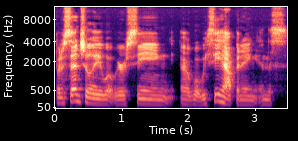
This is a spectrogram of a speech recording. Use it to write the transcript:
but essentially what we're seeing, uh, what we see happening in this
